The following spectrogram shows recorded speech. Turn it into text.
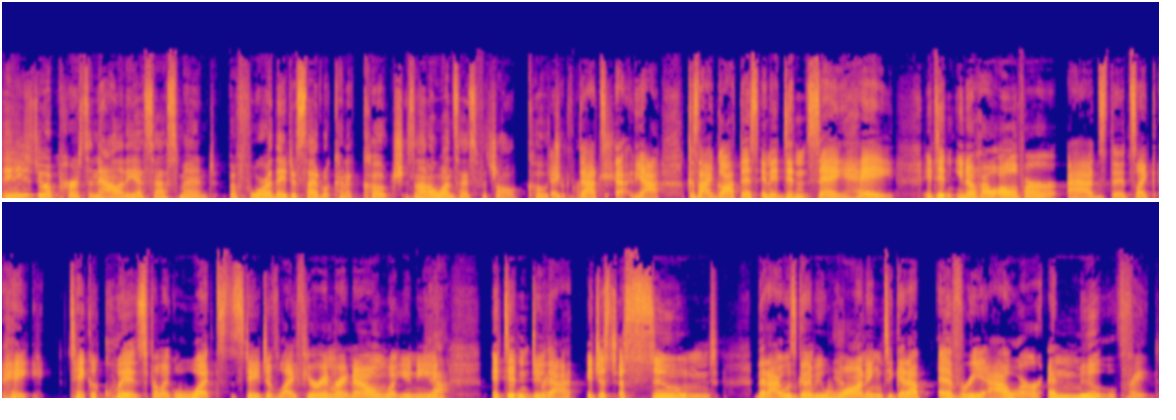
They need to do a personality assessment before they decide what kind of coach. It's not a one size fits all coach Ex- approach. That's uh, yeah, because I got this and it didn't say, "Hey," it didn't. You know how all of our ads, it's like, "Hey, take a quiz for like what stage of life you're in right now and what you need." yeah. It didn't do Right. that. It just assumed that I was going to be Yeah. wanting to get up every hour and move. Right.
